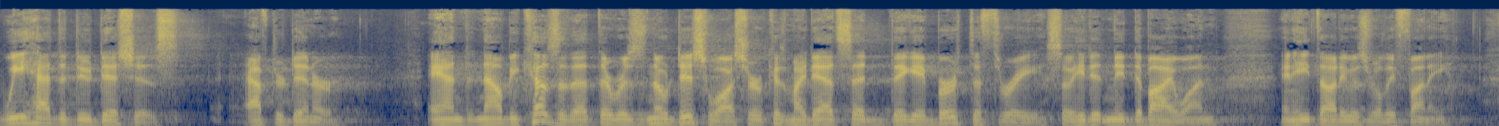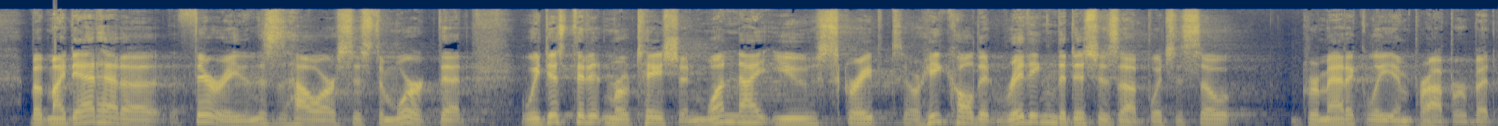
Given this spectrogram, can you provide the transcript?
we had to do dishes after dinner. And now, because of that, there was no dishwasher because my dad said they gave birth to three, so he didn't need to buy one. And he thought he was really funny. But my dad had a theory, and this is how our system worked, that we just did it in rotation. One night you scraped, or he called it ridding the dishes up, which is so grammatically improper, but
